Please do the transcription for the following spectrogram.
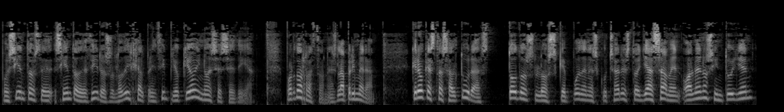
Pues siento, siento deciros, os lo dije al principio, que hoy no es ese día. Por dos razones. La primera, creo que a estas alturas todos los que pueden escuchar esto ya saben, o al menos intuyen,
